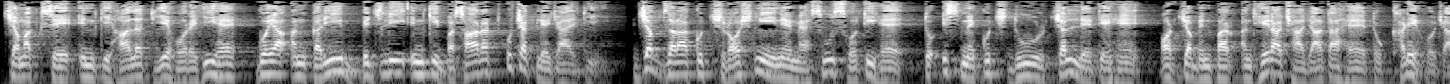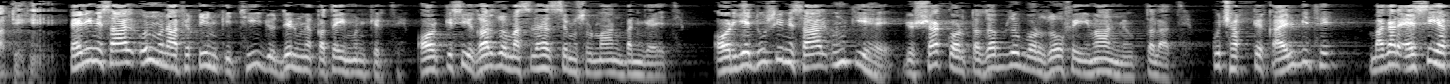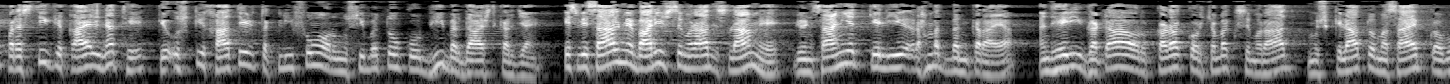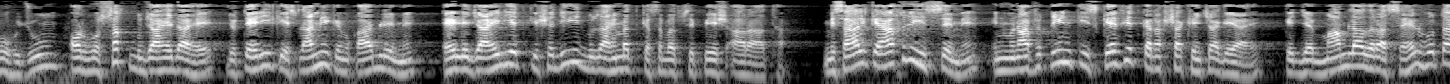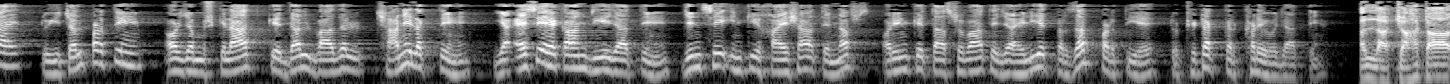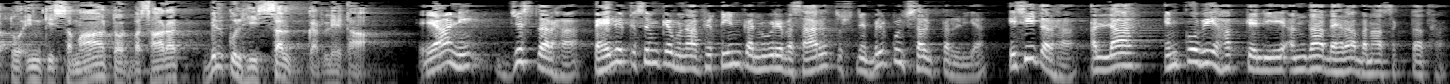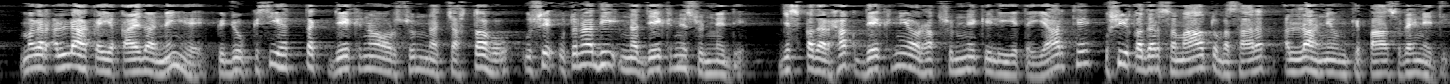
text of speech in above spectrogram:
چمک سے ان کی حالت یہ ہو رہی ہے، گویا انقریب بجلی ان کی بسارت اچک لے جائے گی۔ جب ذرا کچھ روشنی انہیں محسوس ہوتی ہے، تو اس میں کچھ دور چل لیتے ہیں اور جب ان پر اندھیرا چھا جاتا ہے، تو کھڑے ہو جاتے ہیں۔ پہلی مثال ان منافقین کی تھی جو دل میں قطعی منکر تھے اور کسی غرض و مسلحت سے مسلمان بن گئے تھے۔ اور یہ دوسری مثال ان کی ہے جو شک اور تجبذب اور ذوف ایمان میں مبتلا تھے۔ کچھ حق کے قائل بھی تھے مگر ایسی حق پرستی کے قائل نہ تھے کہ اس کی خاطر تکلیفوں اور مصیبتوں کو بھی برداشت کر جائیں۔ اس مثال میں بارش سے مراد اسلام ہے، جو انسانیت کے لیے رحمت بن کر آیا۔ اندھیری گھٹا اور کڑک اور چمک سے مراد مشکلات و مصائب کا وہ ہجوم اور وہ سخت مجاہدہ ہے جو تحریک اسلامی کے مقابلے میں اہل جاہلیت کی شدید مزاحمت کے سبب سے پیش آ رہا تھا۔ مثال کے آخری حصے میں ان منافقین کی اس کیفیت کا نقشہ کھینچا گیا ہے کہ جب معاملہ ذرا سہل ہوتا ہے تو یہ چل پڑتے ہیں اور جب مشکلات کے دل بادل چھانے لگتے ہیں یا ایسے احکام دیے جاتے ہیں جن سے ان کی خواہشات نفس اور ان کے تعصبات جاہلیت پر ضبط پڑتی ہے تو ٹھٹک کر کھڑے ہو جاتے ہیں۔ اللہ چاہتا تو ان کی سماعت اور بسارت بالکل ہی سلب کر لیتا۔ یعنی جس طرح پہلی قسم کے منافقین کا نور بسارت اس نے بالکل سلب کر لیا، اسی طرح اللہ ان کو بھی حق کے لیے اندھا بہرا بنا سکتا تھا۔ مگر اللہ کا یہ قاعدہ نہیں ہے کہ جو کسی حد تک دیکھنا اور سننا چاہتا ہو، اسے اتنا بھی نہ دیکھنے سننے دے۔ جس قدر حق دیکھنے اور حق سننے کے لیے تیار تھے، اسی قدر سماعت و بصارت اللہ نے ان کے پاس رہنے دی۔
